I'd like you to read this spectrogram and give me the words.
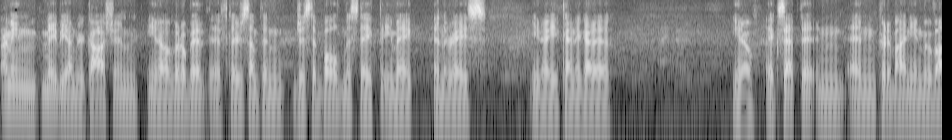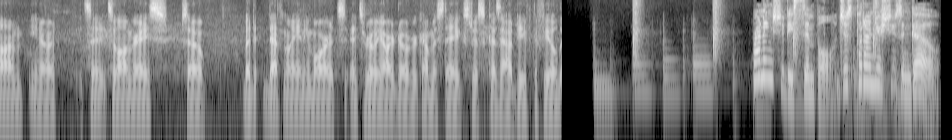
I mean, maybe under caution, you know, a little bit. If there's something, just a bold mistake that you make in the race, you know, you kind of got to, you know, accept it and and put it behind you and move on. You know, it's a it's a long race. So, but definitely anymore, it's it's really hard to overcome mistakes just because how deep the field. is. Running should be simple. Just put on your shoes and go.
